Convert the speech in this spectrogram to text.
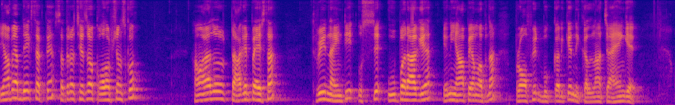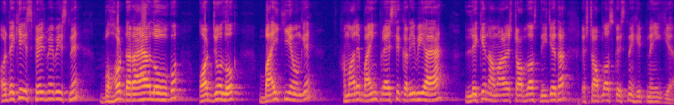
यहाँ पर आप देख सकते हैं, सत्रह कॉल ऑप्शन को, हमारा जो टारगेट प्राइस था 390 उससे ऊपर आ गया, यानी यहाँ पे हम अपना प्रॉफिट बुक करके निकलना चाहेंगे। और देखिए, इस फ़ेज़ में भी इसने बहुत डराया है लोगों को और जो लोग बाई किए होंगे, हमारे बाइंग प्राइस के करीब ही आया, लेकिन हमारा स्टॉप लॉस नीचे था स्टॉप लॉस को इसने हिट नहीं किया।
